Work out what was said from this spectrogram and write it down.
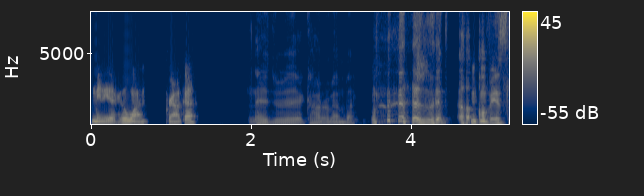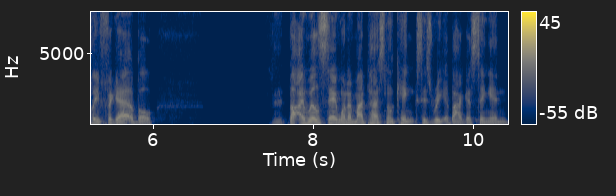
Me neither. Who won? Priyanka? I I can't remember. Obviously forgettable. But I will say one of my personal kinks is Rita Baga singing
